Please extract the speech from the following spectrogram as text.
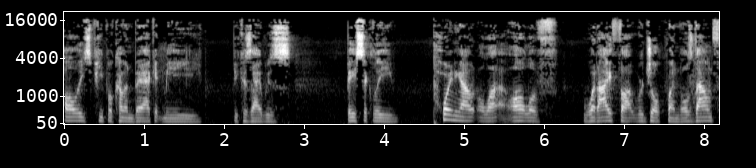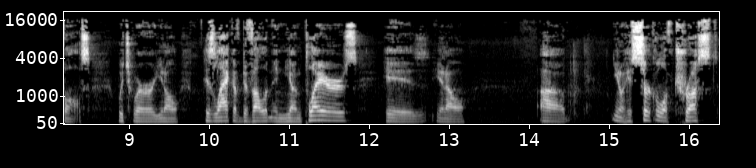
all these people coming back at me because I was basically pointing out a lot, all of what I thought were Joel Quenneville's downfalls, which were you know his lack of development in young players, his you know, uh, you know his circle of trust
